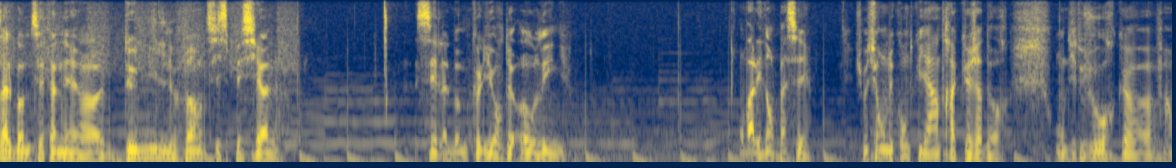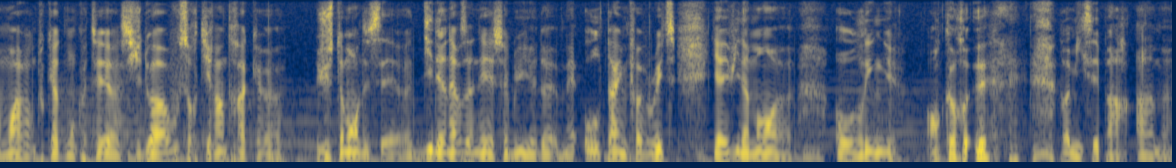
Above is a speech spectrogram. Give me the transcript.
Meilleurs albums cette année euh, 2020 si spécial, c'est l'album Collier de Howling. On va aller dans le passé. Je me suis rendu compte qu'il y a un track que j'adore. On dit toujours que, enfin moi en tout cas de mon côté, euh, si je dois vous sortir un track euh, justement de ces euh, dix dernières années, celui de mes all-time favorites, il y a évidemment euh, Howling, encore eux, remixé par Am.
